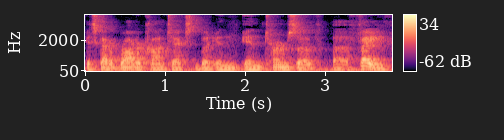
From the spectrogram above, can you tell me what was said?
it's got a broader context, but in in terms of uh, faith,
